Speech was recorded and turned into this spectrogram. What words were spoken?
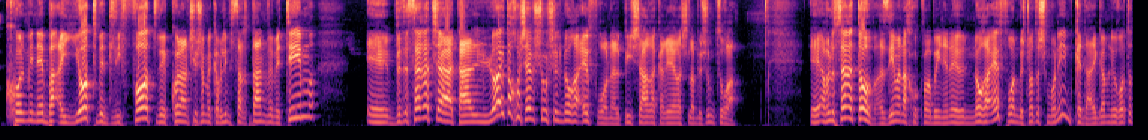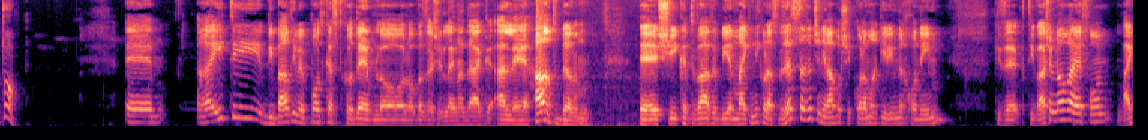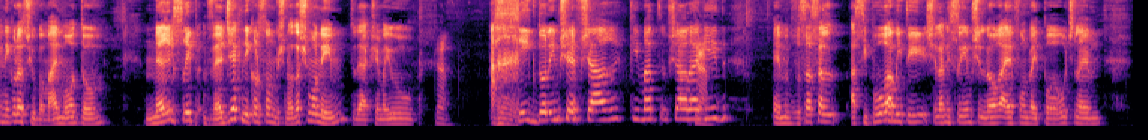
כל מיני בעיות ודליפות, וכל האנשים שם מקבלים סרטן ומתים. אה, וזה סרט שאתה לא היית חושב שהוא של נורה אפרון על פי שאר הקריירה שלה בשום צורה. אה, אבל הוא סרט טוב, אז אם אנחנו כבר בענייני נורה אפרון בשנות ה-80, כדאי גם לראות אותו. אה, ראיתי, דיברתי בפודקאסט קודם, לא, לא בזה של לנה דג, על Heartburn, שהיא כתבה וביים מייק ניקולס, וזה סרט שנראה בו שכל המרכיבים נכונים, כי זה כתיבה של נורה אפרון, מייק ניקולס שהוא במאי מאוד טוב, מריל סטריפ וג'ק ניקולסון בשנות ה-80, אתה יודע, כשהם היו כן. הכי גדולים שאפשר, כמעט אפשר להגיד. הם מבוסס על הסיפור האמיתי של הנישואים של נורה אפרון וההתפוררות שלהם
